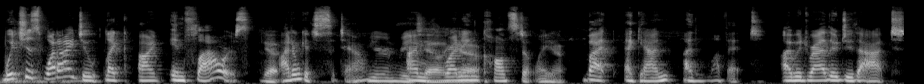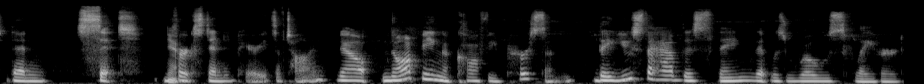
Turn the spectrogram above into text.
which is what I do. Like I'm in flowers. Yeah, I don't get to sit down. you're in retail. I'm running yeah. constantly. Yeah. But again, I love it. I would rather do that than sit Yeah. for extended periods of time. Now, not being a coffee person, they used to have this thing that was rose flavored.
